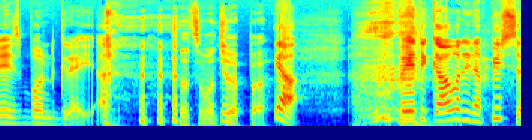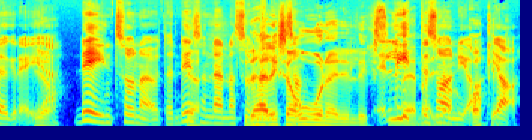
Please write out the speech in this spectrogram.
James Bond-grejer. Något som man köper? ja. För jag tycker alla dina pysselgrejer, Ja. det är inte såna utan det är Ja. sådana Så som det här är liksom liksom- onödig lyx? Lite menar sån, ja, Okej. ja.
